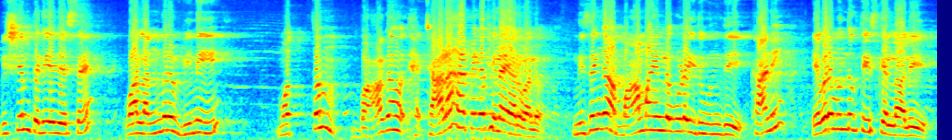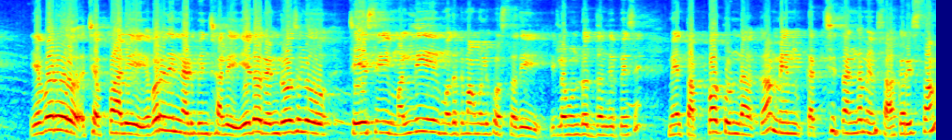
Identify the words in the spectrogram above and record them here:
విషయం తెలియజేస్తే వాళ్ళందరూ విని మొత్తం బాగా చాలా హ్యాపీగా ఫీల్ అయ్యారు వాళ్ళు. నిజంగా మా మైండ్లో కూడా ఇది ఉంది. కానీ ఎవరు ముందుకు తీసుకెళ్ళాలి? ఎవరు చెప్పాలి? ఎవరు దీన్ని నడిపించాలి? ఏదో రెండు రోజులు చేసి మళ్ళీ మొదటి మామూలుకి వస్తుంది. ఇట్లా ఉండొద్దు అని చెప్పేసి మేము తప్పకుండా మేము ఖచ్చితంగా మేము సహకరిస్తాం.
